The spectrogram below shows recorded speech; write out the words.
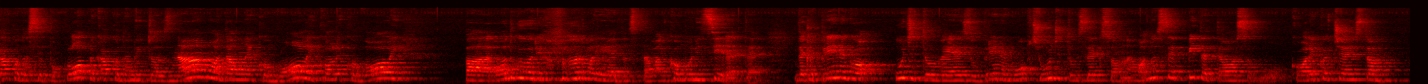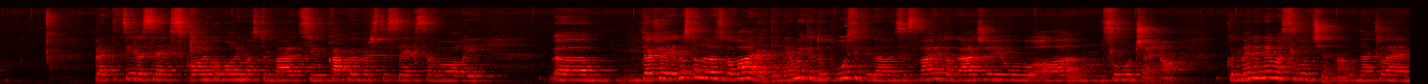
kako da se poklope, kako da mi to znamo, da li neko voli, koliko voli. Pa odgovor je vrlo jednostavan, komunicirate. Dakle, prije nego uđete u vezu, prije nego uopće uđete u seksualne odnose, pitate osobu koliko često prakticira seks, koliko voli masturbaciju, kakve vrste seksa voli, Dakle, jednostavno razgovarate, nemojte dopustiti da vam se stvari događaju slučajno. Kod mene nema slučajnog, dakle,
